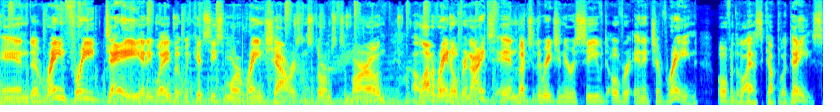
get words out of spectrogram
and uh, a rain free day anyway, but we could see some more rain showers and storms tomorrow. A lot of rain overnight, and much of the region received over an inch of rain over the last couple of days.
